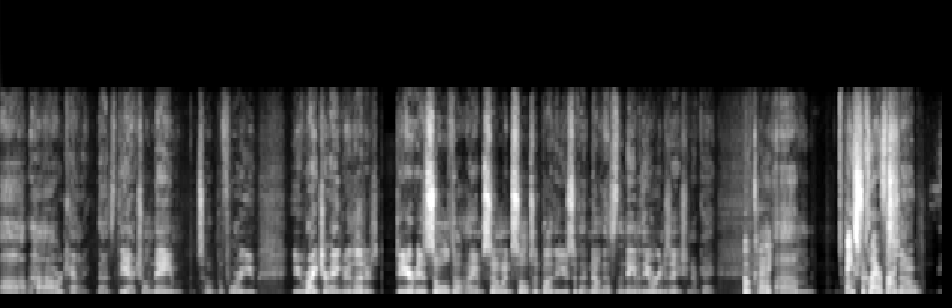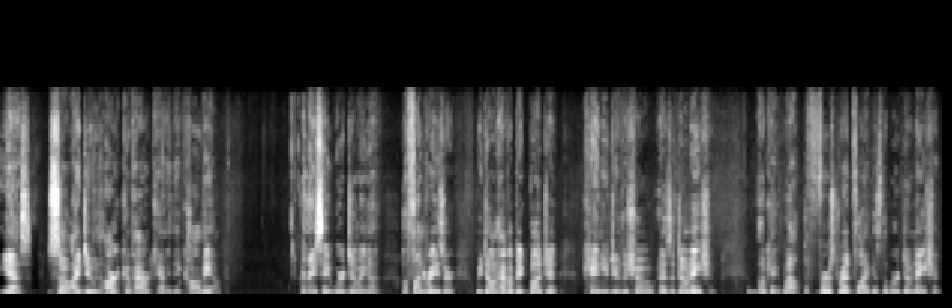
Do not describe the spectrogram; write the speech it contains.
uh, Howard County. That's the actual name. So before you you write your angry letters, dear Izolda, I am so insulted by the use of that. No, that's the name of the organization. Okay. Okay. Um, Thanks for clarifying. so yes, so I do ARC of Howard County. They call me up and they say we're doing a, a fundraiser. We don't have a big budget. Can you do the show as a donation? Okay, well, the first red flag is the word donation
